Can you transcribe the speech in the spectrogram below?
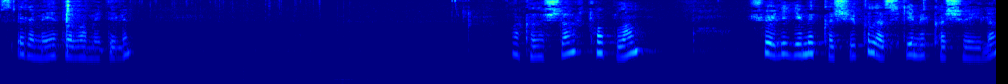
Biz elemeye devam edelim. Arkadaşlar toplam Şöyle yemek kaşığı, klasik yemek kaşığıyla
